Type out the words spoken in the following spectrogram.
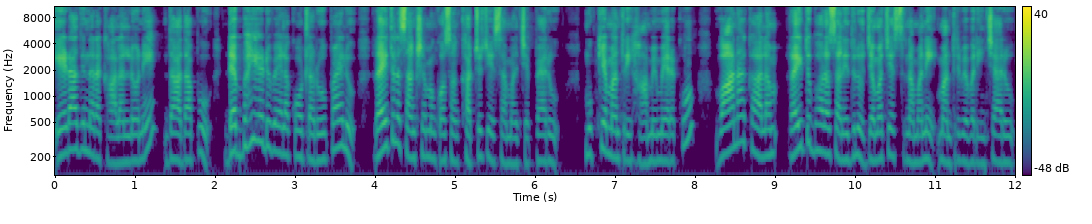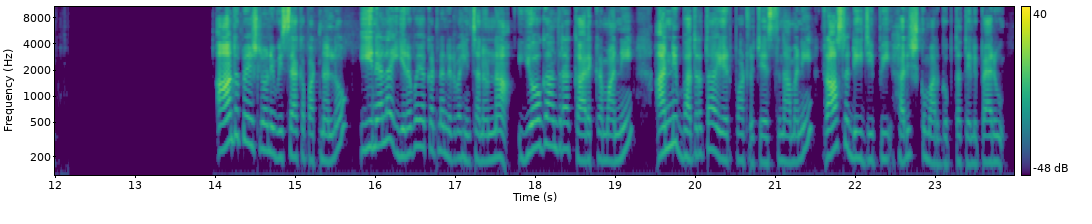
ఏడాదిన్నర కాలంలోనే దాదాపు డెబ్బై ఏడు వేల కోట్ల రూపాయలు రైతుల సంక్షేమం కోసం ఖర్చు చేశామని చెప్పారు. ముఖ్యమంత్రి హామీ మేరకు వానాకాలం రైతు భరోసా నిధులు జమ చేస్తున్నామని మంత్రి వివరించారు. ఆంధ్రప్రదేశ్లోని విశాఖపట్నంలో ఈ నెల ఇరవై ఒకటిన నిర్వహించనున్న యోగాంధ్ర కార్యక్రమాన్ని అన్ని భద్రతా ఏర్పాట్లు చేస్తున్నామని రాష్ట్ర డీజీపీ హరీష్ కుమార్ గుప్తా తెలిపారు.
